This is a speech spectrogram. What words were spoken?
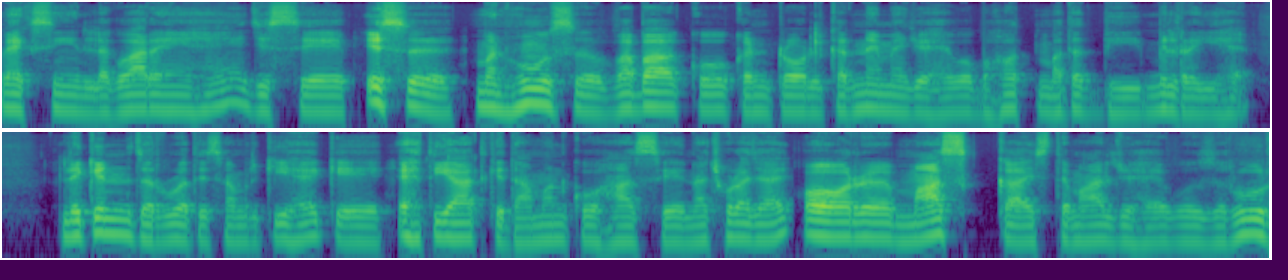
ویکسین لگوا رہے ہیں، جس سے اس منحوس وبا کو کنٹرول کرنے میں جو ہے وہ بہت مدد بھی مل رہی ہے۔ لیکن ضرورت اس عمر کی ہے کہ احتیاط کے دامن کو ہاتھ سے نہ چھوڑا جائے اور ماسک کا استعمال جو ہے وہ ضرور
